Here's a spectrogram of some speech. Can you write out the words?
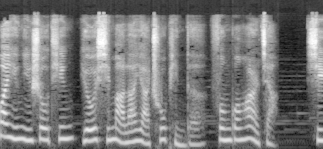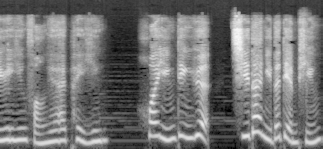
欢迎您收听由喜马拉雅出品的《风光二嫁》，喜运音房 AI 配音。欢迎订阅，期待你的点评。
